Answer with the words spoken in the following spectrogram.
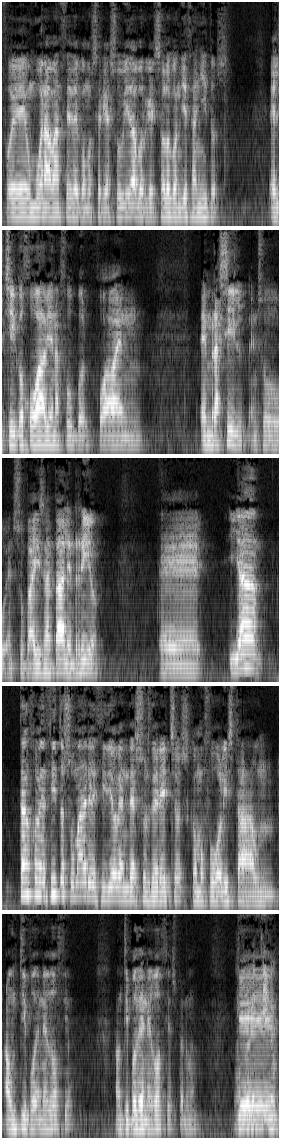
fue un buen avance de cómo sería su vida, porque solo con 10 añitos el chico jugaba bien a fútbol, jugaba en, en Brasil, en su, en su país natal, en Río. Eh, y ya tan jovencito su madre decidió vender sus derechos como futbolista a un, a un tipo de negocio, a un tipo de negocios, perdón. Florentino.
